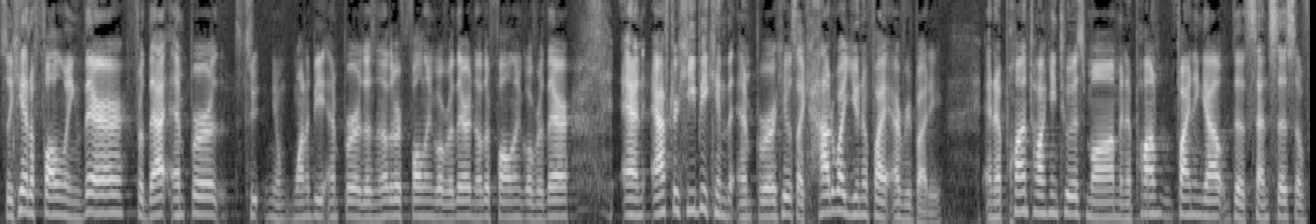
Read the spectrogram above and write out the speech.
So he had a following there for that emperor to, you know, want to be emperor. There's another following over there, another following over there. And after he became the emperor, he was like, how do I unify everybody? And upon talking to his mom and upon finding out the census of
